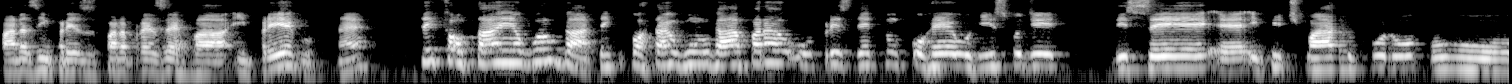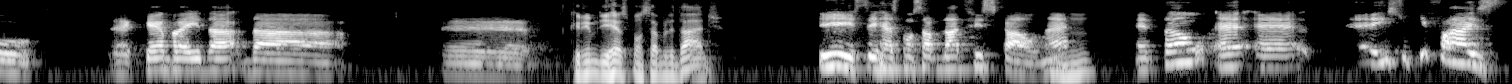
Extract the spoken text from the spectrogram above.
para as empresas para preservar emprego, né, tem que faltar em algum lugar, tem que cortar em algum lugar para o presidente não correr o risco de, de ser é, impeachmentado por, o é, quebra aí da... da é... Crime de responsabilidade? Isso, de responsabilidade fiscal, né? Uhum. Então, é, é, é, isso que faz.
